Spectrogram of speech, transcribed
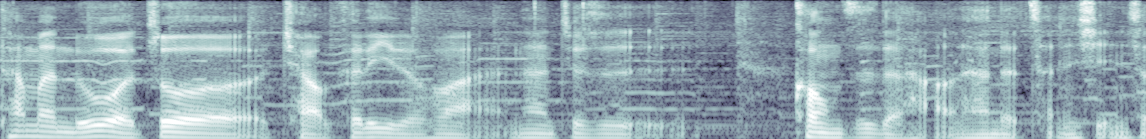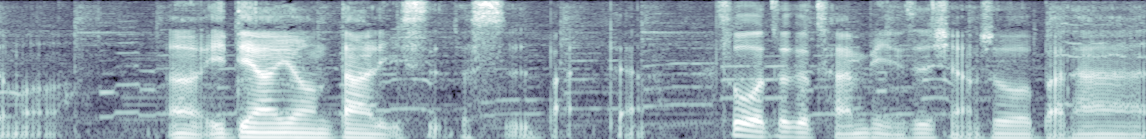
他们如果做巧克力的话，那就是控制的好它的成型什么，嗯，一定要用大理石的石板这样做这个产品是想说把它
